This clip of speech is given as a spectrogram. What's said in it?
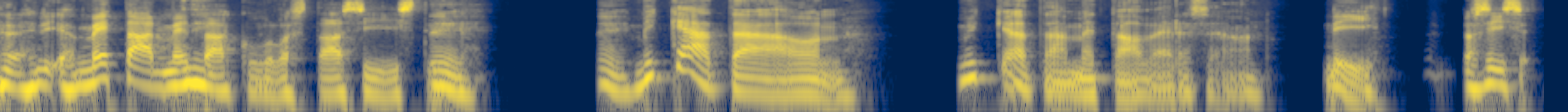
metan meta niin. kuulostaa siistiä. Niin. niin. Mikä tämä on? Mikä tämä metaverse on? Niin. No siis,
